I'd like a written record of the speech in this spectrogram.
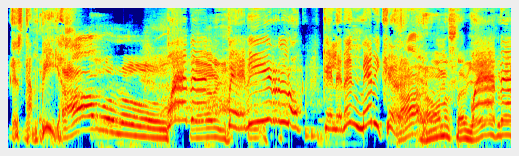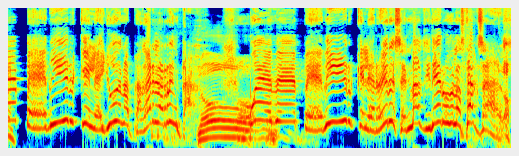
estampillas. ¡Vámonos! Puede pedir lo que le den Medicare. No, no está bien. Puede pedir que le ayuden a pagar la renta. No. Puede pedir que le regresen más dinero de las taxas.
